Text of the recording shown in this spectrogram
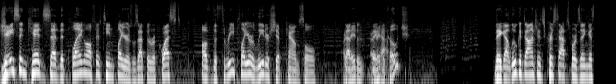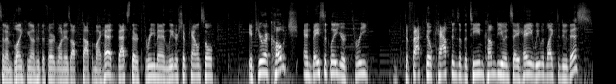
Jason Kidd said that playing all 15 players was at the request of the three player leadership council Are that they, the, are they the have. coach? They got Luka Doncic, Kristaps Porzingis, and I'm blanking on who the third one is off the top of my head. That's their three man leadership council. If you're a coach and basically your three de facto captains of the team come to you and say, "Hey, we would like to do this,"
